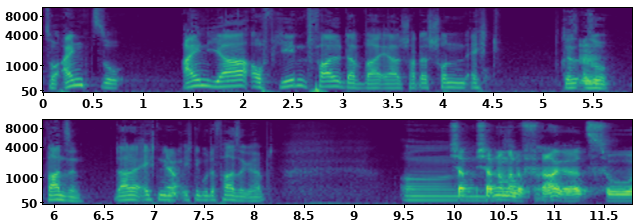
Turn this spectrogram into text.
so ein so ein Jahr auf jeden Fall, da war er hat er schon echt also mhm. Wahnsinn. Da hat er echt eine, Ja. echt eine gute Phase gehabt. Und Ich habe ich hab nochmal eine Frage zu,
